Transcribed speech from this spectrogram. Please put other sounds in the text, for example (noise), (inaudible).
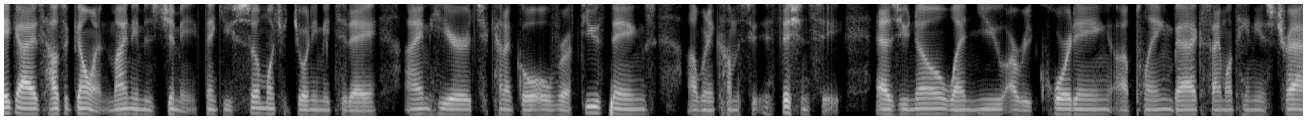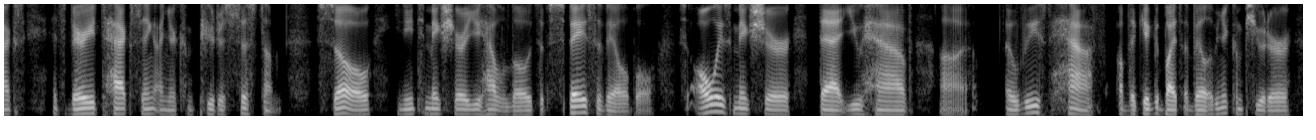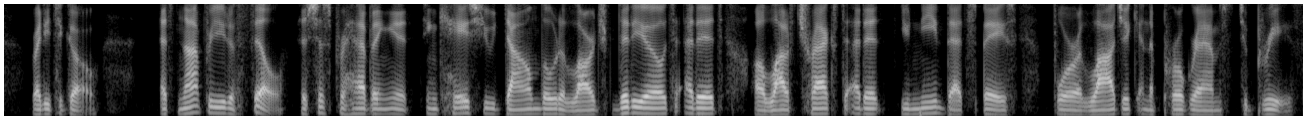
Hey guys, how's it going? My name is Jimmy. Thank you so much for joining me today. I'm here to kind of go over a few things uh, when it comes to efficiency. As you know, when you are recording, uh, playing back simultaneous tracks, it's very taxing on your computer system. So you need to make sure you have loads of space available. So always make sure that you have uh, at least half of the gigabytes available in your computer ready to go. It's not for you to fill. It's just for having it in case you download a large video to edit, a lot of tracks to edit. You need that space for Logic and the programs to breathe.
